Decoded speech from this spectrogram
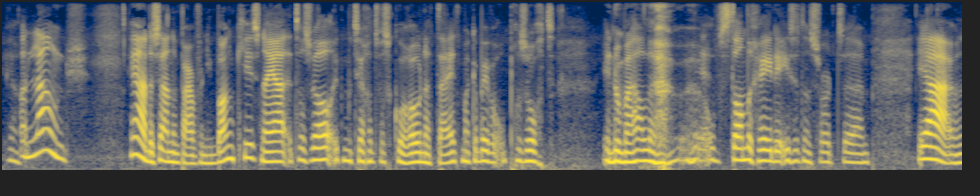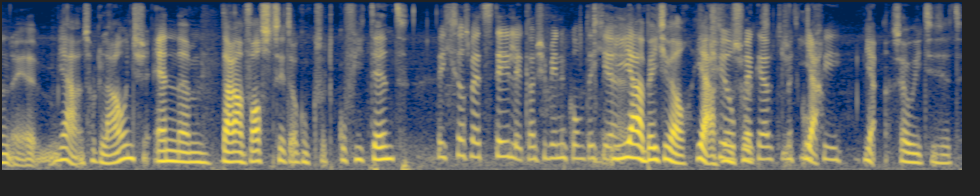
Ja. Een lounge. ja, er staan een paar van die bankjes. Nou ja, het was wel, ik moet zeggen, het was coronatijd. Maar ik heb even opgezocht. In normale eh, Ja. omstandigheden is het een soort, ja, een, ja, een soort lounge. En ehm, daaraan vast zit ook een soort koffietent. Beetje zoals bij het stedelijk, als je binnenkomt dat je Ja, een beetje wel. Ja, een soort- hebt met ja, koffie. Ja, zoiets is het.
